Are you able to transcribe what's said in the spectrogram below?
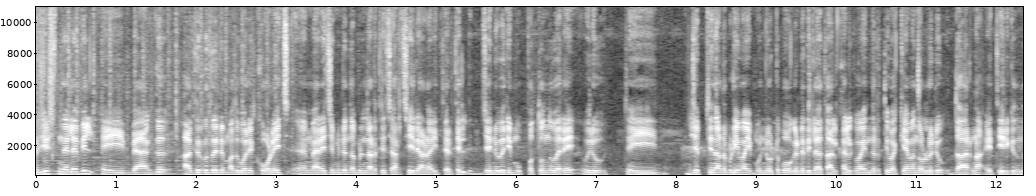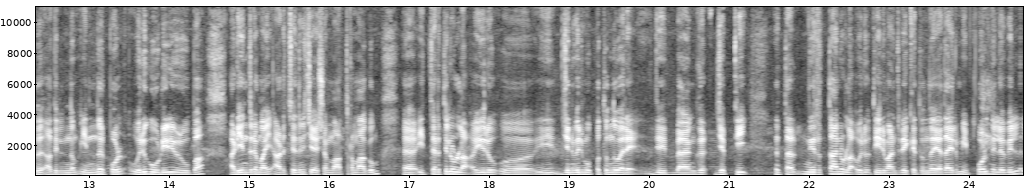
പ്രജീഷ് നിലവിൽ ഈ ബാങ്ക് അധികൃതരും അതുപോലെ കോളേജ് മാനേജ്മെന്റും തമ്മിൽ നടത്തിയ ചർച്ചയിലാണ് ഇത്തരത്തിൽ ജനുവരി മുപ്പത്തൊന്ന് വരെ ഒരു ഈ ജപ്തി നടപടിയുമായി മുന്നോട്ട് പോകേണ്ടതില്ല താൽക്കാലികമായി നിർത്തിവയ്ക്കാമെന്നുള്ളൊരു ധാരണ എത്തിയിരിക്കുന്നത്. അതിൽ നിന്നും ഇന്നിപ്പോൾ ഒരു കോടി രൂപ അടിയന്തരമായി അടച്ചതിന് ശേഷം മാത്രമാകും ഇത്തരത്തിലുള്ള ഈ ഒരു ഈ ജനുവരി മുപ്പത്തൊന്ന് വരെ ബാങ്ക് ജപ്തി നിർത്താനുള്ള ഒരു തീരുമാനത്തിലേക്ക് എത്തുന്നത്. ഏതായാലും ഇപ്പോൾ നിലവിൽ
